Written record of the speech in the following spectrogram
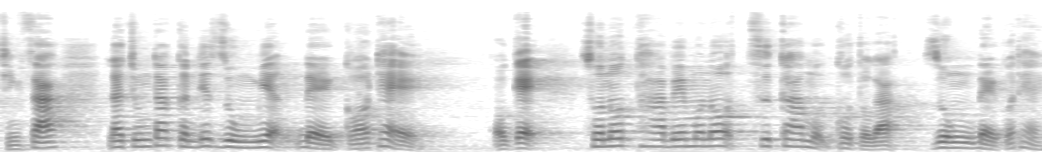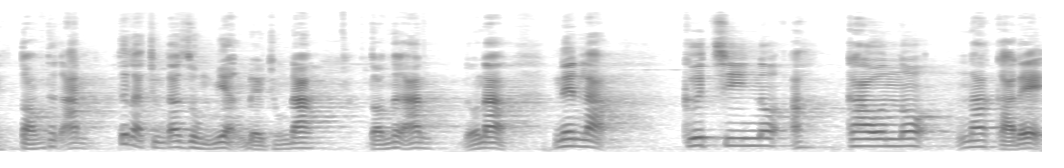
chính xác là chúng ta cần thiết dùng miệng để có thể ok sono tabemono tsukamu koto ga dùng để có thể tóm thức ăn. Tức là chúng ta dùng miệng để chúng ta tóm thức ăn đúng không nào? Nên là kuchi no à, kao no naka de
